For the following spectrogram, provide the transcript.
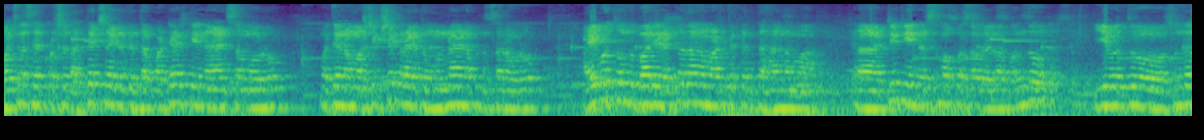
ವಚನ ಸಾಹಿತ್ಯ ಪರಿಷತ್ ಅಧ್ಯಕ್ಷರಾಗಿರ್ತಕ್ಕಂಥ ಪಟೇಲ್ ಟಿ. ನಾರಾಯಣಸ್ವಾಮಿ ಅವರು, ಮತ್ತು ನಮ್ಮ ಶಿಕ್ಷಕರಾಗಿದ್ದ ಮುನ್ನಾಯಣಪ್ಪ ಸರ್ ಅವರು, ಐವತ್ತೊಂದು ಬಾರಿ ರಕ್ತದಾನ ಮಾಡ್ತಕ್ಕಂತಹ ನಮ್ಮ ಟಿ. ಟಿ. ನರಸಿಂಹಪ್ಪ ಅವರೆಲ್ಲ ಬಂದು ಇವತ್ತು ಸುಂದರ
